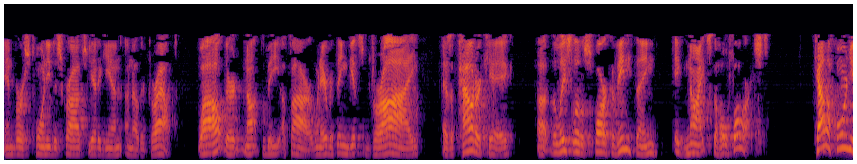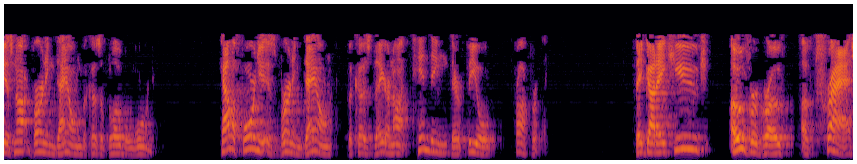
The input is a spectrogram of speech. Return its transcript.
and verse 20 describes yet again another drought. While there not to be a fire, when everything gets dry as a powder keg, uh, the least little spark of anything ignites the whole forest. California is not burning down because of global warming. California is burning down because they are not tending their field properly. They've got a huge overgrowth of trash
